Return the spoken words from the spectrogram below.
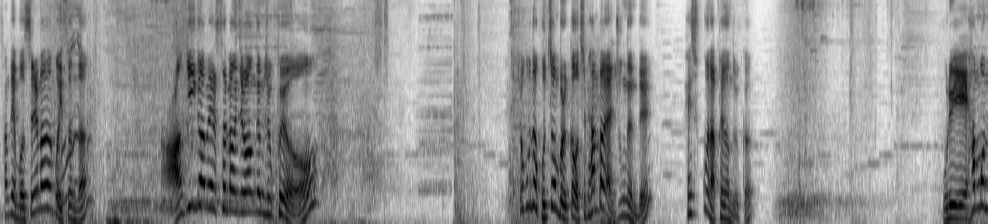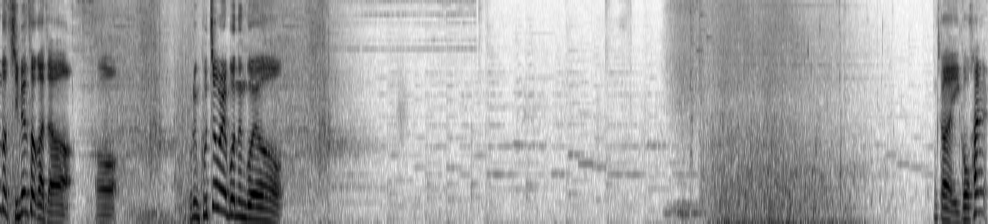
상대 뭐 쓸만한 거 있었나? 아기감의 사망제 황금 좋고요. 조금 더 고점 볼까? 어차피 한 방에 안 죽는데? 해수꾼 앞에다 놓을까? 우리 한 번 더 지면서 가자. 어. 우린 고점을 보는 거요. 그러니까 이거 환,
